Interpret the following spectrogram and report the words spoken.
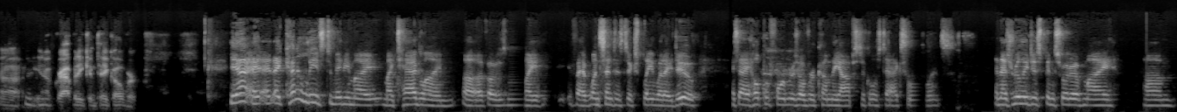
uh, mm-hmm. you know, gravity can take over. Yeah, and, it kind of leads to maybe my my tagline. Uh, if I was my if I had one sentence to explain what I do, I say I help performers overcome the obstacles to excellence, and that's really just been sort of my um,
